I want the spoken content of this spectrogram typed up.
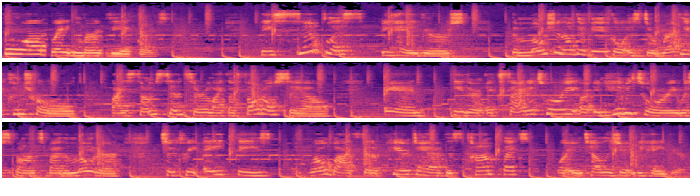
four Braitenberg vehicles. The simplest behaviors, the motion of the vehicle is directly controlled by some sensor like a photocell and either excitatory or inhibitory response by the motor to create these robots that appear to have this complex or intelligent behavior.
